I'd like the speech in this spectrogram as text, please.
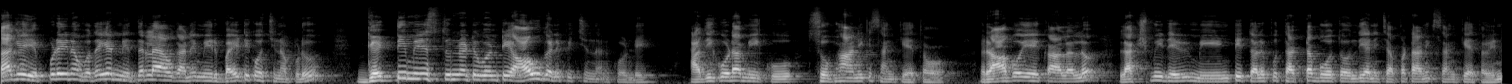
అలాగే ఎప్పుడైనా ఉదయం నిద్ర లేవగానే మీరు బయటికి వచ్చినప్పుడు గడ్డి మేస్తున్నటువంటి ఆవు కనిపించింది అనుకోండి అది కూడా మీకు శుభానికి సంకేతం. రాబోయే కాలంలో లక్ష్మీదేవి మీ ఇంటి తలుపు తట్టబోతోంది అని చెప్పటానికి సంకేతం.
